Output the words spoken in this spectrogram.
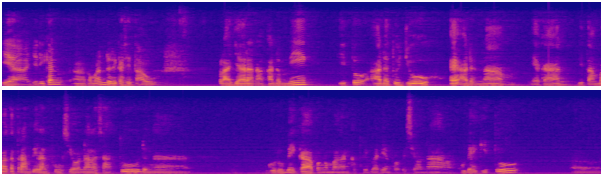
ya jadi kan eh, kemarin udah dikasih tahu. Pelajaran akademik itu ada tujuh eh ada enam ya kan? Ditambah keterampilan fungsional satu dengan guru BK pengembangan kepribadian profesional. Udah gitu Eh,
